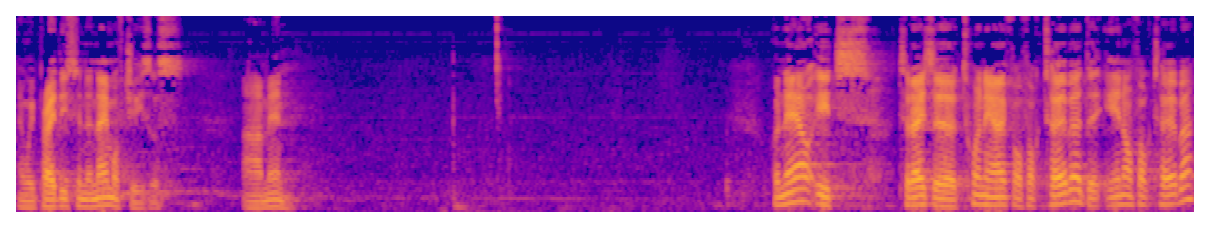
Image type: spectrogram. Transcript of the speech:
And we pray this in the name of Jesus. Amen. Well, now it's today's the 28th of October, the end of October,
